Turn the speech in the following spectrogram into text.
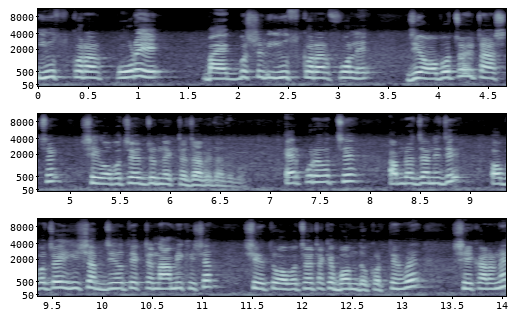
ইউজ করার পরে বা এক বছর ইউজ করার ফলে যে অবচয়টা আসছে, সেই অবচয়ের জন্য একটা জাবেদা দেব। এরপরে হচ্ছে আমরা জানি যে অবচয় হিসাব যেহেতু একটা নামিক হিসাব, সেহেতু অবচয়টাকে বন্ধ করতে হবে। সেই কারণে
